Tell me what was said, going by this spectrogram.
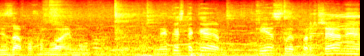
зі запахом лайму. Ну, якесь таке кисле, перчене.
